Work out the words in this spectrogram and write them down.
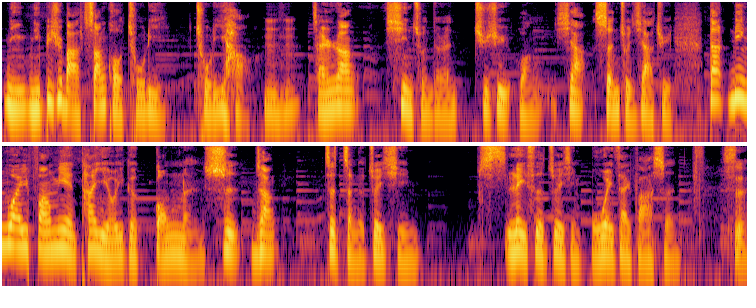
你你必须把伤口处理处理好，嗯哼，才能让幸存的人继续往下生存下去。但另外一方面，它也有一个功能，是让这整个罪行。类似的罪行不会再发生，是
